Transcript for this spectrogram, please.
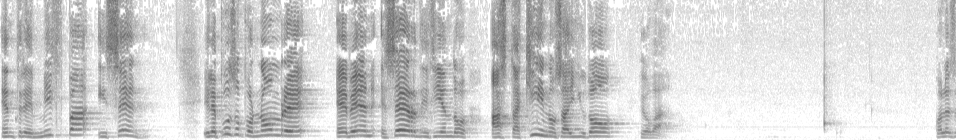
entre Mizpa y Sen. Y le puso por nombre Eben Eser, diciendo, hasta aquí nos ayudó Jehová. ¿Cuál es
